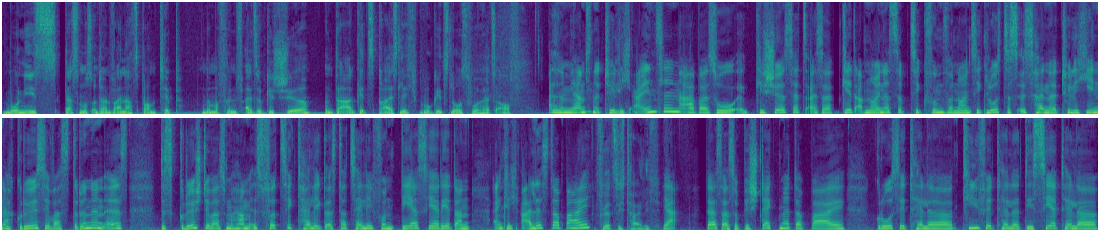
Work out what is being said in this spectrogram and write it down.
Monis, das muss unter den Weihnachtsbaum-Tipp Nummer 5, also Geschirr. Und da geht's preislich, wo geht's los, wo hört's auf? Also wir haben es natürlich einzeln, aber so Geschirrsets, also geht ab 79, 95 los. Das ist halt natürlich je nach Größe, was drinnen ist. Das Größte, was wir haben, ist 40-teilig. Da ist tatsächlich von der Serie dann eigentlich alles dabei. 40-teilig. Ja, da ist also Besteck mit dabei, große Teller, tiefe Teller, Dessertteller,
